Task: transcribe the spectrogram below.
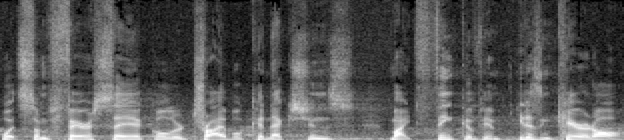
what some Pharisaical or tribal connections might think of him. He doesn't care at all.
